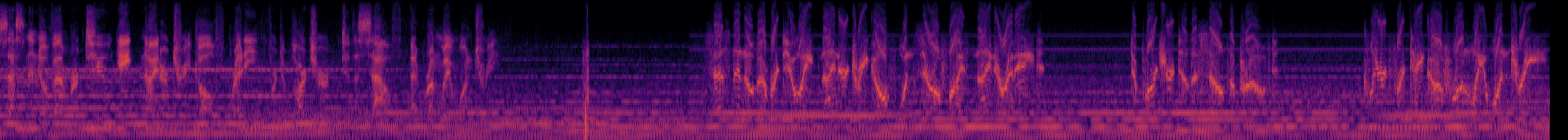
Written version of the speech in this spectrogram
Cessna November 289er Tree Golf ready for departure to the south at runway 1 tree. Cessna November 289er Tree Golf 1059er at 8. Departure to the south approved. Cleared for takeoff runway 1 tree.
